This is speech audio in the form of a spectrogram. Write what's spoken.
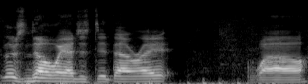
There's no way I just did that right. Wow.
